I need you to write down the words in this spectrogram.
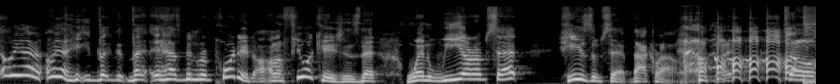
Oh yeah, oh yeah. He, like, that- it has been reported on a few occasions that when we are upset, he's upset. Background. right? so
